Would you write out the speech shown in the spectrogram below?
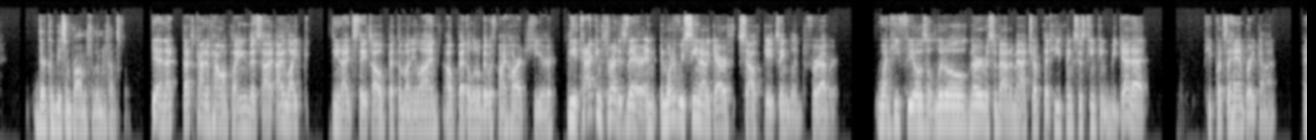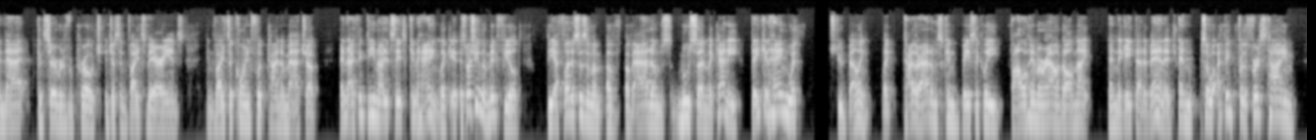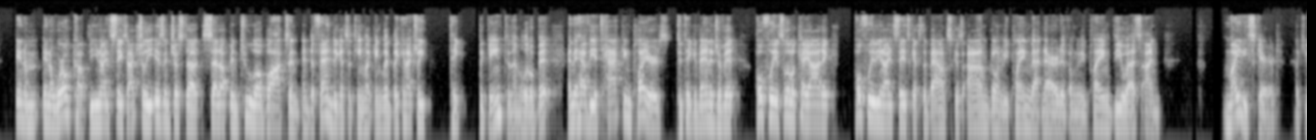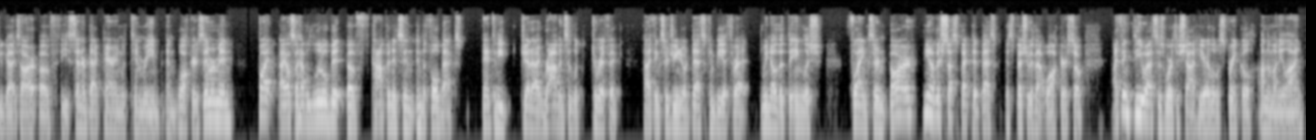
there could be some problems for them defensively. Yeah, and that that's kind of how I'm playing this. I, I like the United States. I'll bet the money line. I'll bet a little bit with my heart here. The attacking threat is there. And, and what have we seen out of Gareth Southgate's England forever? When he feels a little nervous about a matchup that he thinks his team can be get at, he puts the handbrake on. And that conservative approach, it just invites variance, invites a coin flip kind of matchup. And I think the United States can hang, like especially in the midfield, the athleticism of, of, of Adams, Musah, and McKennie, they can hang with Jude Bellingham. Like Tyler Adams can basically follow him around all night and negate that advantage. And so I think for the first time in a in a World Cup, the United States actually isn't just a set up in two low blocks and, and defend against a team like England. They can actually take the game to them a little bit, and they have the attacking players to take advantage of it. Hopefully, it's a little chaotic. Hopefully, the United States gets the bounce because I'm going to be playing that narrative. I'm going to be playing the U.S. I'm mighty scared, like you guys are, of the center back pairing with Tim Ream and Walker Zimmerman. But I also have a little bit of confidence in, in the fullbacks. Antonee Jedi Robinson looked terrific. I think Serginho Dest can be a threat. We know that the English flanks are, are, you know, they're suspect at best, especially without Walker. So I think the U.S. is worth a shot here, a little sprinkle on the money line.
